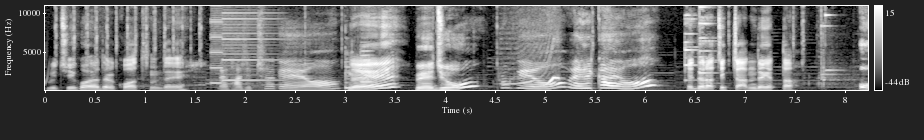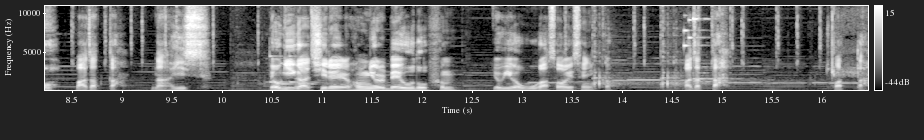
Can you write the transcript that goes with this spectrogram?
우리 찍어야 될 것 같은데. 네, 다시 출게요. 네? 왜죠? 그러게요. 왜일까요? 얘들아 찍자 안 되겠다. 오 맞았다. nice. 여기가 지뢰일 확률 매우 높음. 여기가 5가 써 있으니까 맞았다. 좋았다.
